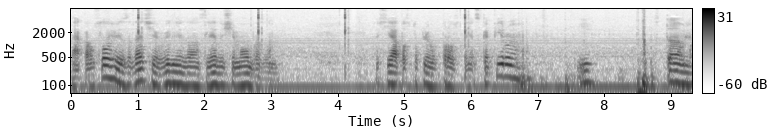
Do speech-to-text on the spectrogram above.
Так, а условие задачи выглядело следующим образом. То есть я поступлю просто, я скопирую и ставлю.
